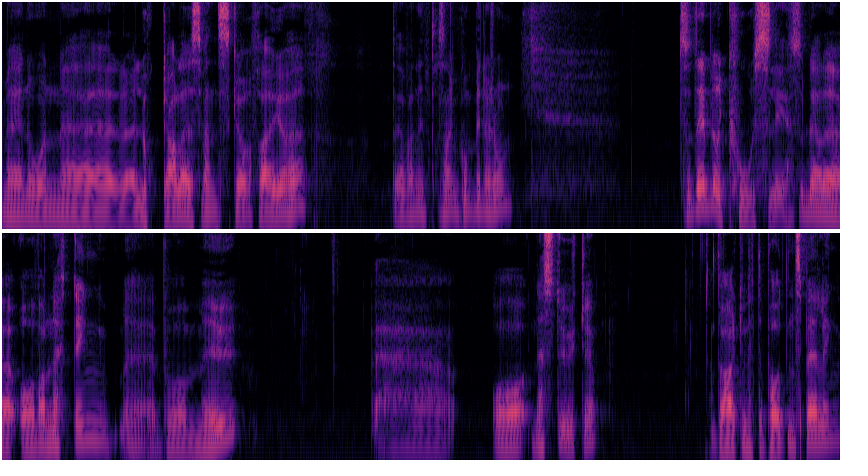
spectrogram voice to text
med noen eh, lokale svensker fra øya her. Det var en interessant kombinasjon. Så det blir koselig. Så blir det overnøtting eh, på Mu. Eh, og neste uke, dagen etter podinnspilling,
